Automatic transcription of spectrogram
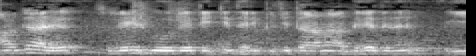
ആൾക്കാർ സുരേഷ് ഗോപിയെ തെറ്റിദ്ധരിപ്പിച്ചിട്ടാണ് അദ്ദേഹത്തിന് ഈ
